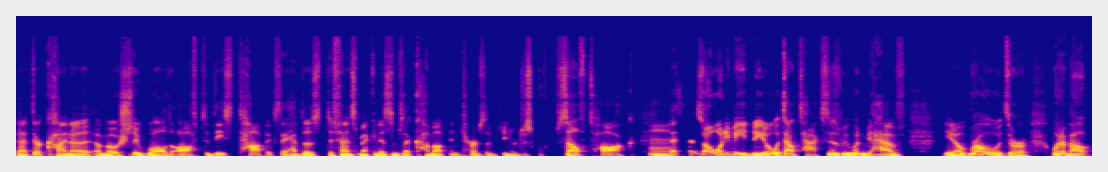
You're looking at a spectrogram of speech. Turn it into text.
that they're kind of emotionally walled off to these topics they have those defense mechanisms that come up in terms of you know just self-talk mm. that says oh what do you mean you know without taxes we wouldn't have you know roads or what about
